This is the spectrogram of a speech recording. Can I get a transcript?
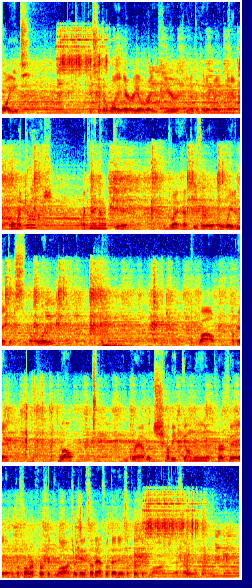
white, you see the white area right here? You have to hit it right in there. Oh my gosh! Why can I not get it? Do I have, is there a way to make it slower? Wow, okay. Well, grab a chubby gummy, perfect, perform a perfect launch. Okay, so that's what that is, a perfect launch. That's how we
